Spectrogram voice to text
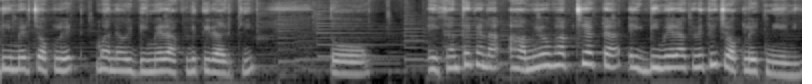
ডিমের চকলেট মানে ওই ডিমের আকৃতির আর কি। তো এখান থেকে না, আমিও ভাবছি একটা এই ডিমের আকৃতি চকলেট নিয়ে নিই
